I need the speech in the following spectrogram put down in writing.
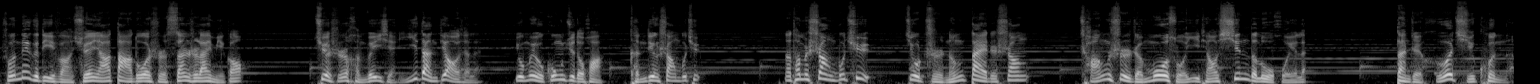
说那个地方悬崖大多是三十来米高，确实很危险。一旦掉下来，又没有工具的话，肯定上不去。那他们上不去，就只能带着伤，尝试着摸索一条新的路回来。但这何其困难！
